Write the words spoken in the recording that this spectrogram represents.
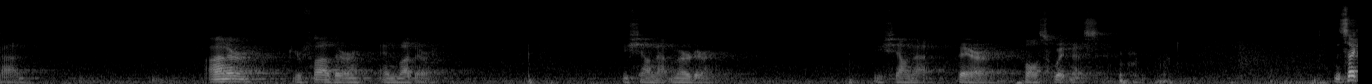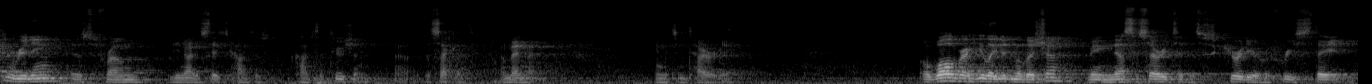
God. Honor your father and mother. You shall not murder. You shall not bear false witness. The second reading is from the United States Constitution, uh, the Second Amendment in its entirety. A well regulated militia being necessary to the security of a free state,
